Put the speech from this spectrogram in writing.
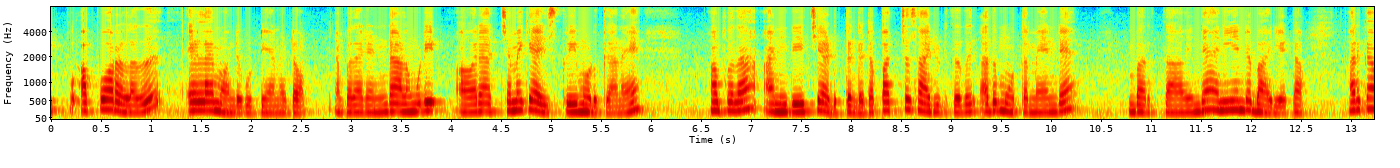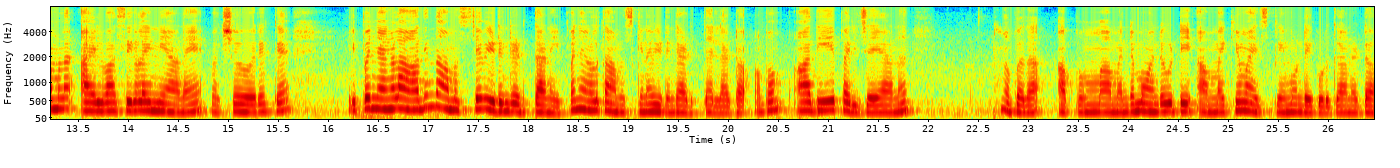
ഇപ്പോൾ അപ്പോറുള്ളത് ഇളയ മോന്റെ കുട്ടിയാണ് കേട്ടോ. അപ്പോൾ അതാ രണ്ടാളും കൂടി ഒരച്ചമ്മയ്ക്ക് ഐസ്ക്രീം കൊടുക്കുകയാണേ. അപ്പോൾ അതാ അനിതേച്ചി അടുത്തുണ്ട് കേട്ടോ. പച്ച സാരി എടുത്തത് അത് മൂത്തമ്മേന്റെ ഭർത്താവിന്റെ അനിയന്റെ ഭാര്യ കേട്ടോ. അവരൊക്കെ നമ്മളെ അയൽവാസികൾ തന്നെയാണ്. പക്ഷേ അവരൊക്കെ ഇപ്പം ഞങ്ങൾ ആദ്യം താമസിച്ച വീടിന്റെ അടുത്താണ്. ഇപ്പം ഞങ്ങൾ താമസിക്കുന്ന വീടിന്റെ അടുത്തല്ല കേട്ടോ. അപ്പം ആദ്യമേ പരിചയമാണ്. അപ്പോൾ അതാ അപ്പം അമ്മന്റെ മോന്റെ കുട്ടി അമ്മയ്ക്കും ഐസ്ക്രീം ഉണ്ടാക്കി കൊടുക്കുകയാണ് കേട്ടോ.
